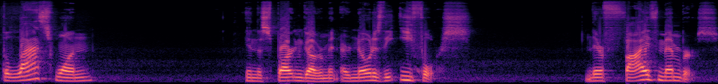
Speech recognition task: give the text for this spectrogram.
The last one in the Spartan government are known as the. And they're five members,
